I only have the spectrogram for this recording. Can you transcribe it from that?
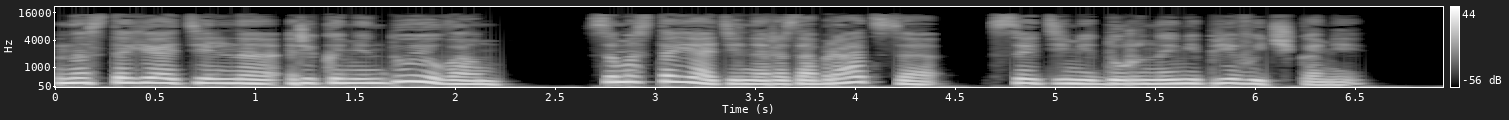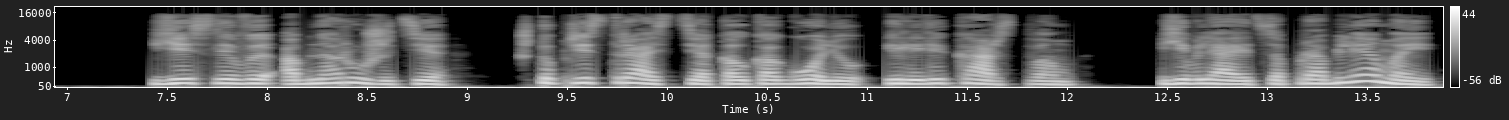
настоятельно рекомендую вам самостоятельно разобраться с этими дурными привычками. Если вы обнаружите, что пристрастие к алкоголю или лекарствам является проблемой,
